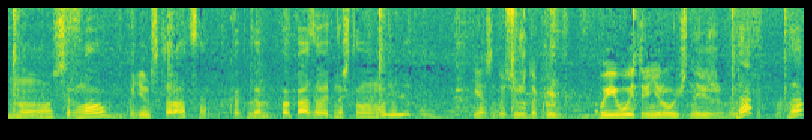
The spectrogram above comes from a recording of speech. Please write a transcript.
Но все равно будем стараться как-то показывать, на что мы можем. Ясно. То есть уже такой боевой тренировочный режим. Да, да,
